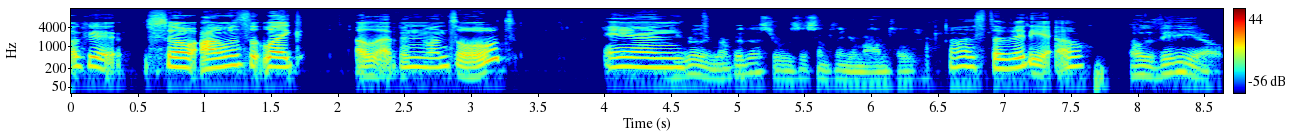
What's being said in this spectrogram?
uh, okay. So I was like 11 months old, Do and you really remember this, or was this something your mom told you? that was the video. Oh, the video.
